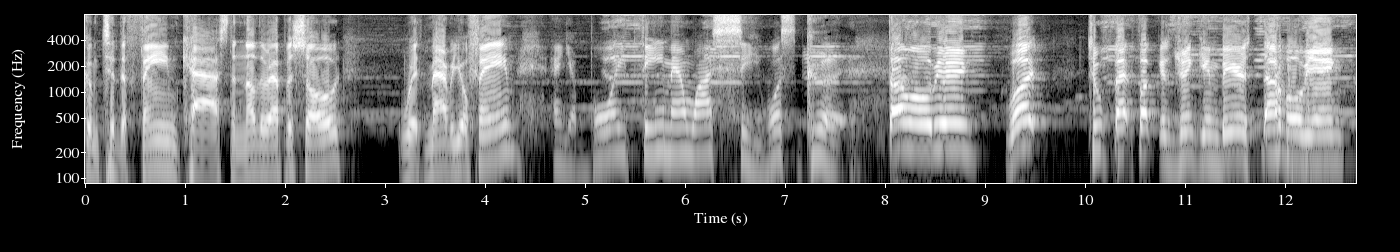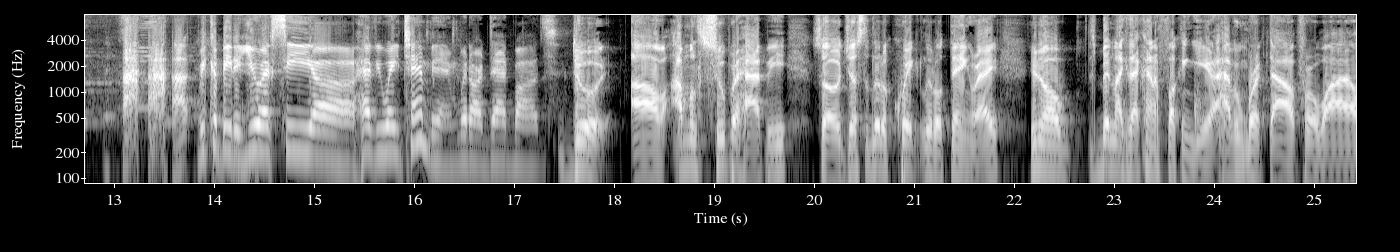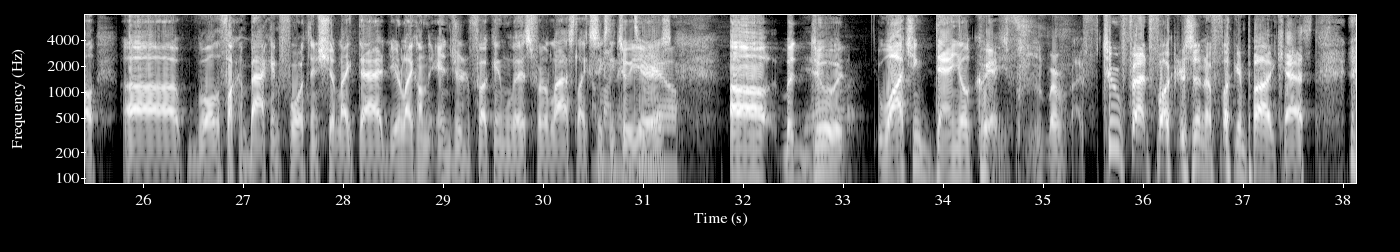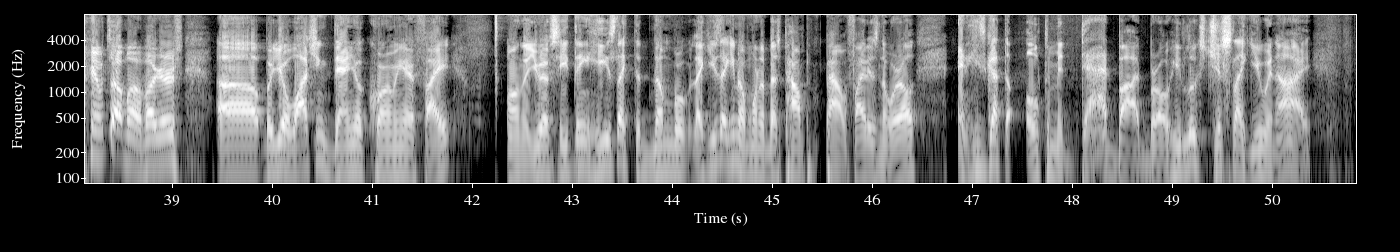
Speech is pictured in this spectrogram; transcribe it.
Welcome to the Fame Cast, another episode with Mario Fame. And your boy Theme NYC. What's good? Estamos bien. What? Two fat fuckers drinking beers. Estamos bien. We could be the UFC uh, heavyweight champion with our dad bods. Dude, um, I'm super happy. So just a little quick little thing, right? You know, it's been like that kind of fucking year. I haven't worked out for a while. Uh, all the fucking back and forth and shit like that. You're like on the injured fucking list for the last like 62 years. Uh, but dude, watching Daniel Craig, two fat fuckers in a fucking podcast. What's up, motherfuckers? Uh, but you're watching Daniel Cormier fight on the UFC thing. He's like the number, like he's like you know one of the best pound pound fighters in the world, and he's got the ultimate dad bod, bro. He looks just like you and I.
